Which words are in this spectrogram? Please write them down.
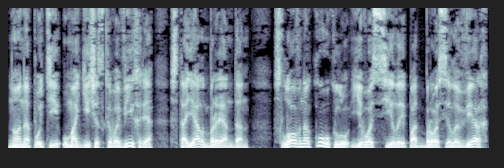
но на пути у магического вихря стоял Брендон. Словно куклу его силой подбросило вверх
